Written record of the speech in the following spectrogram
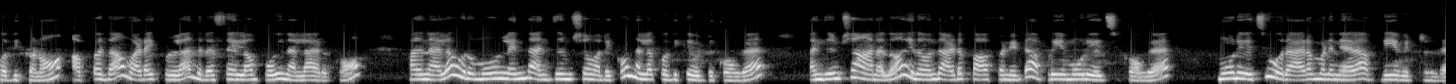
கொதிக்கணும். அப்போ தான் வடைக்குள்ளே அந்த ரசம் எல்லாம் போய் நல்லா இருக்கும். அதனால ஒரு மூணுலேருந்து அஞ்சு நிமிஷம் வரைக்கும் நல்லா கொதிக்க விட்டுக்கோங்க. அஞ்சு நிமிஷம் ஆனதும் இதை வந்து அடுப்பு ஆஃப் பண்ணிவிட்டு அப்படியே மூடி வச்சுக்கோங்க. மூடி வச்சு ஒரு அரை மணி நேரம் அப்படியே விட்டுருங்க.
